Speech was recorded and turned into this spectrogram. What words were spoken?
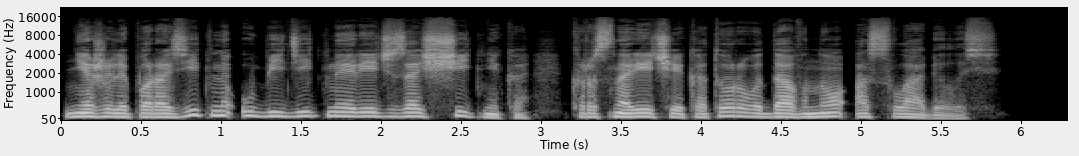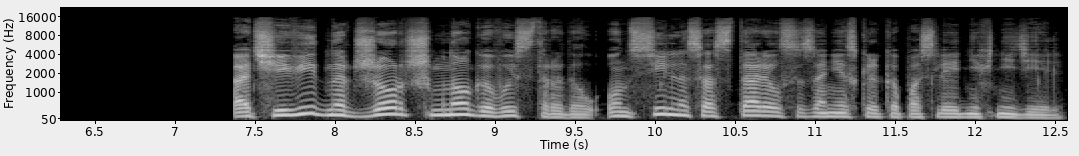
нежели поразительно убедительная речь защитника, красноречие которого давно ослабилось. Очевидно, Джордж много выстрадал. Он сильно состарился за несколько последних недель.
